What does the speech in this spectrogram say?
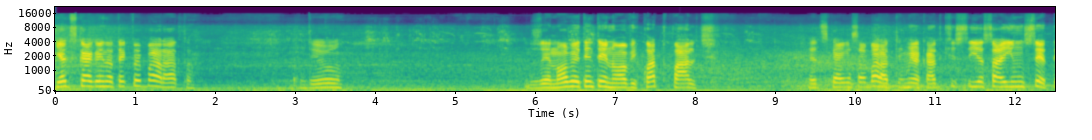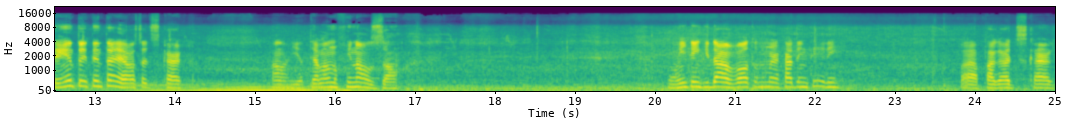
E a descarga ainda até que foi barata. Deu 19,89, 4 pallets. E a descarga sai barata. Tem mercado que ia sair uns 70, 80 reais essa descarga. Olha lá, e até lá no finalzão. O ruim tem que dar a volta no mercado inteirinho. Pra pagar a descarga.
